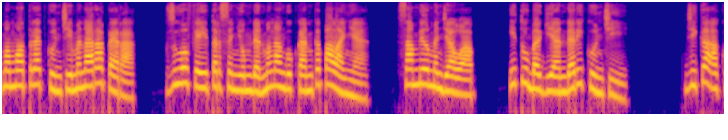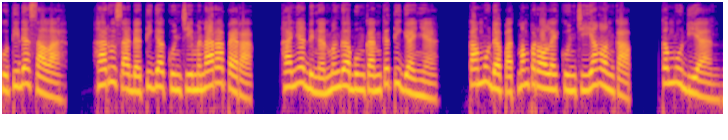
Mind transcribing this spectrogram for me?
memotret kunci menara perak? Zuo Fei tersenyum dan menganggukkan kepalanya. Sambil menjawab, itu bagian dari kunci. Jika aku tidak salah, harus ada tiga kunci menara perak. Hanya dengan menggabungkan ketiganya, kamu dapat memperoleh kunci yang lengkap. Kemudian,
